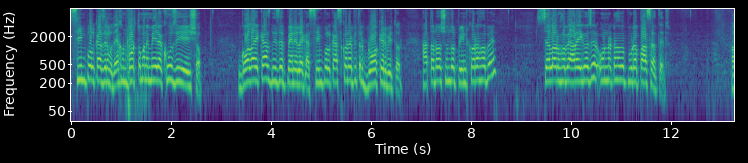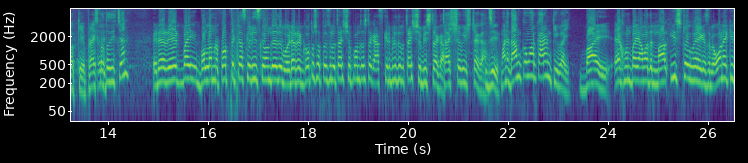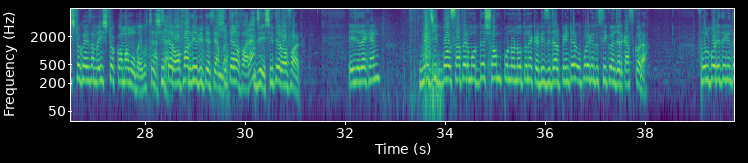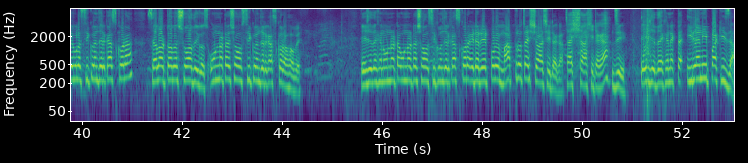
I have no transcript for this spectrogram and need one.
সিম্পল কাজের মধ্যে। এখন বর্তমানে মেয়েরা খুঁজি এইসব। গলায় কাজ, নিজের প্যানেলে কাজ। সিম্পল কাজ করার ভিতর, ব্লকের ভিতর। হাতাটাও সুন্দর প্রিন্ট করা হবে। সেলার হবে আড়াই গজের, অন্যটা হবে পুরো পাঁচ হাতের। ওকে প্রাইস কত দিচ্ছেন? এটা রেট ভাই বললাম না প্রত্যেকটা আজকে ডিসকাউন্ট দিয়ে দেবো। এটা রেট গত সপ্তাহে ছিল চারশো পঞ্চাশ টাকা আজকের ভিডিও দেবো চারশো বিশ টাকা। চারশো বিশ টাকা? জি। মানে দাম কমার কারণ কি ভাই? ভাই এখন ভাই আমাদের মাল স্টক হয়ে গেছে ভাই অনেক স্টক হয়ে গেছে আমরা স্টক কমামো ভাই বুঝছেন? আচ্ছা। শীতের অফার দিয়ে দিতেছি আমরা। শীতের অফার হ্যাঁ? জি শীতের অফার এই যে দেখেন ম্যাজিক বল সাপের মধ্যে সম্পূর্ণ নতুন একটা ডিজিটাল প্রিন্টের উপরে কিন্তু সিকোয়েন্সের কাজ করা। ফুল বডিতে কিন্তু এগুলো সিকোয়েন্সের কাজ করা স্যালারটা হবে সোয়া দুই গজ অন্যটা সহ সিকোয়েন্সের কাজ করা হবে। এই যে দেখেন ওনাটা ওনাটা সহ সিকোয়েন্সের কাজ করা এটা রেট পড়বে মাত্র চারশো আশি টাকা। চারশো আশি টাকা? জি এই যে দেখেন একটা ইরানি পাকিজা।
